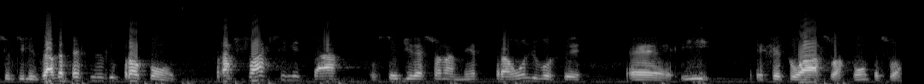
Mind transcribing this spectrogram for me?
se utilizar da pesquisa do PROCON para facilitar o seu direcionamento para onde você é, ir efetuar a sua compra, sua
